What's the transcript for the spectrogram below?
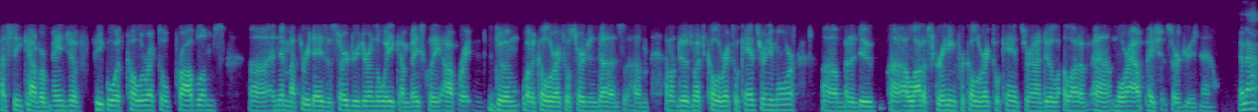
I see kind of a range of people with colorectal problems. Uh, and then my three days of surgery during the week, I'm basically operating, doing what a colorectal surgeon does. Um, I don't do as much colorectal cancer anymore, um, but I do uh, a lot of screening for colorectal cancer, and I do a lot of uh, more outpatient surgeries now. And how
